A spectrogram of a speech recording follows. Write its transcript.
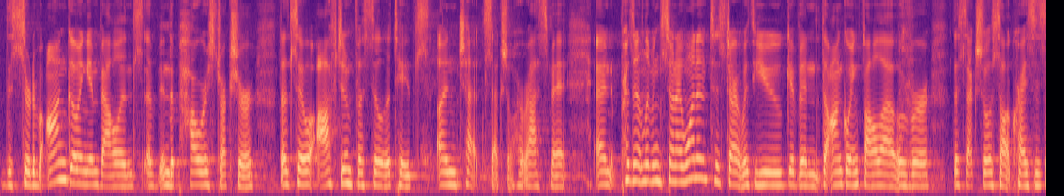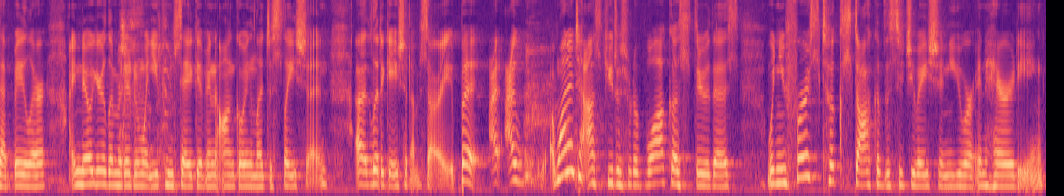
this sort of ongoing imbalance of, in the power structure that so often facilitates unchecked sexual harassment. And President Livingstone, I wanted to start with you, given the ongoing fallout over the sexual assault crisis at Baylor. I know you're limited in what you can say given ongoing legislation, uh, litigation, I'm sorry. But I, I, I wanted to ask you to sort of of walk us through this. When you first took stock of the situation you were inheriting,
